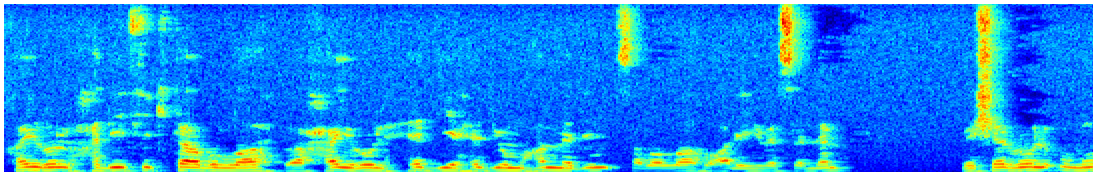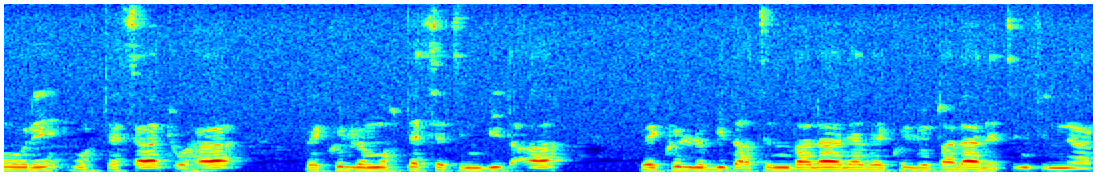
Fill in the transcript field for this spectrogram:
Hayrul hadisi kitabullah ve hayrul hediye hedyu Muhammedin sallallahu aleyhi ve sellem ve şerrul umuri muhtesatuhâ ve kullu muhtesetin bid'a ve kullu bid'atin dalale ve kullu dalaletin finnâr.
